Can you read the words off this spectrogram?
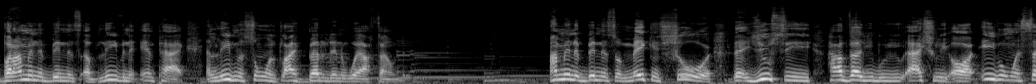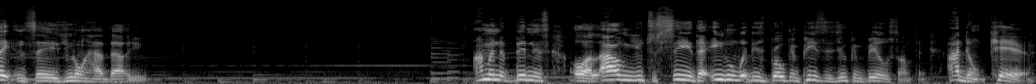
But I'm in the business of leaving an impact and leaving someone's life better than the way I found it. I'm in the business of making sure that you see how valuable you actually are, even when Satan says you don't have value. I'm in the business of allowing you to see that even with these broken pieces, you can build something. I don't care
